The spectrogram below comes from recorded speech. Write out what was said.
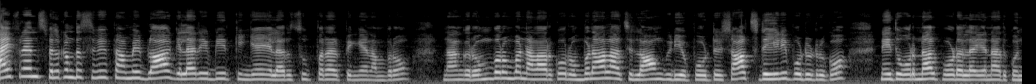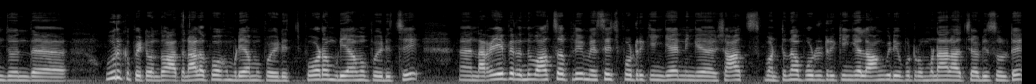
Hi friends welcome to CV family vlog எல்லோரும் எப்படி இருக்கீங்க? எல்லோரும் சூப்பராக இருப்பீங்க நம்புகிறோம் நாங்கள் ரொம்ப ரொம்ப நல்லாயிருக்கோம் ரொம்ப நாள் ஆச்சு லாங் வீடியோ போட்டு ஷார்ட்ஸ் டெய்லி போட்டுட்ருக்கோம் நேற்று ஒரு நாள் போடலை ஏன்னா அது கொஞ்சம் இந்த ஊருக்கு போயிட்டு வந்தோம். அதனால் போக முடியாமல் போயிடுச்சு போட முடியாமல் போயிடுச்சு. நிறைய பேர் வந்து வாட்ஸ்அப்லேயும் மெசேஜ் போட்டிருக்கீங்க. நீங்கள் ஷார்ட்ஸ் மட்டும்தான் போட்டுட்ருக்கீங்க லாங் வீடியோ போட்டு ரொம்ப நாள் ஆச்சு அப்படின்னு சொல்லிட்டு.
